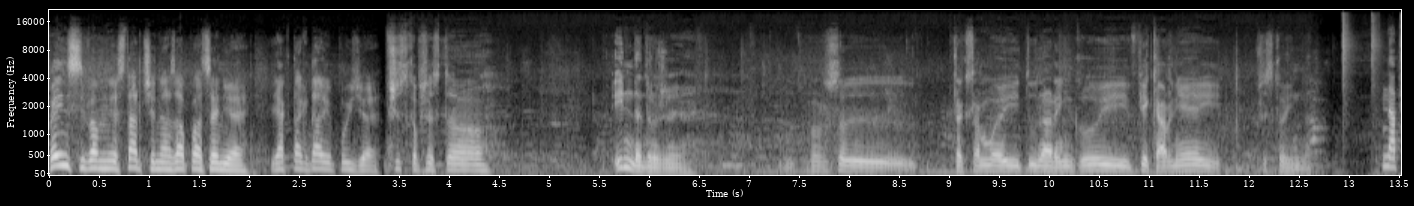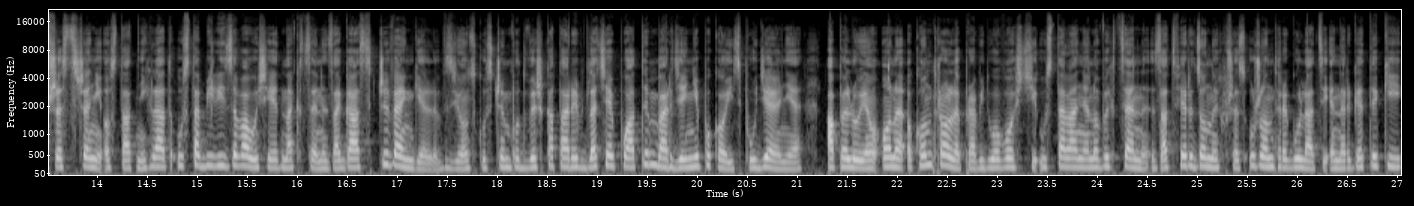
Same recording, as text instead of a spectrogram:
pensji wam nie starczy na zapłacenie, jak tak dalej pójdzie. Wszystko przez to inne drożeje. Po prostu y, tak samo i tu na rynku, i w piekarnie, i wszystko inne. Na przestrzeni ostatnich lat ustabilizowały się jednak ceny za gaz czy węgiel, w związku z czym podwyżka taryf dla ciepła tym bardziej niepokoi spółdzielnie. Apelują one o kontrolę prawidłowości ustalania nowych cen zatwierdzonych przez Urząd Regulacji Energetyki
